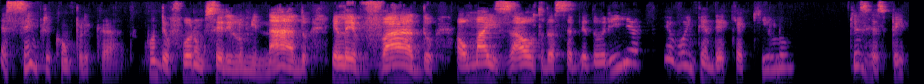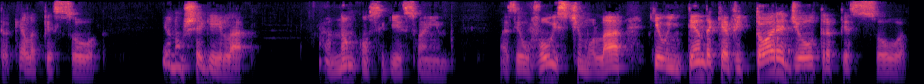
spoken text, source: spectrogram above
É sempre complicado. Quando eu for um ser iluminado, elevado ao mais alto da sabedoria, eu vou entender que aquilo diz respeito àquela pessoa. Eu não cheguei lá, eu não consegui isso ainda, mas eu vou estimular que eu entenda que a vitória de outra pessoa,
